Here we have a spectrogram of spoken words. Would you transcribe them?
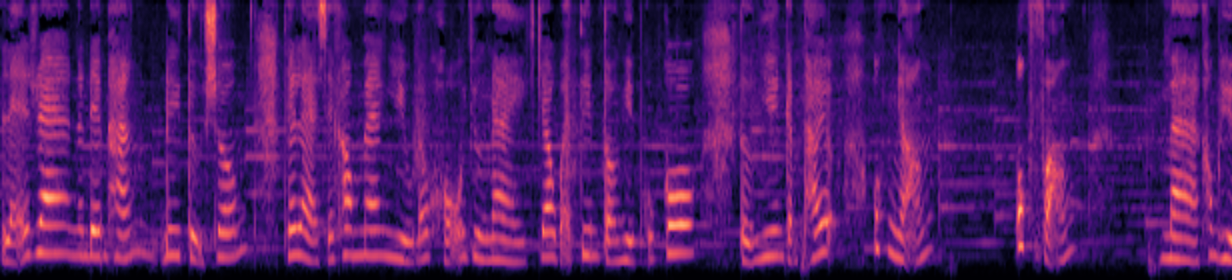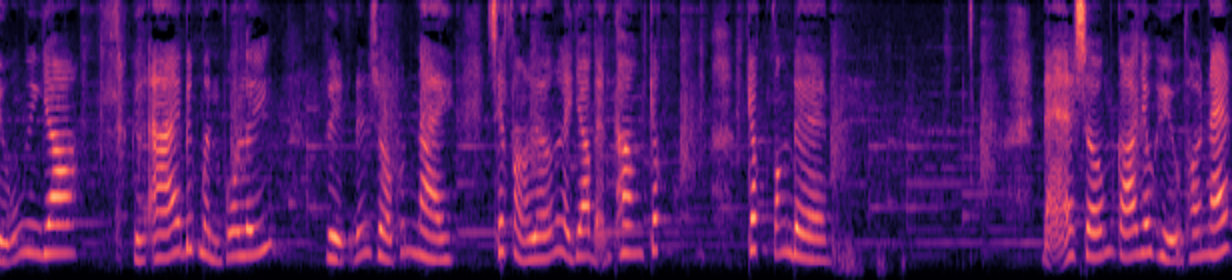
Lẽ ra nên đem hắn đi từ sớm Thế là sẽ không mang nhiều đau khổ giường này Cho quả tim tội nghiệp của cô. Tự nhiên cảm thấy út nhẫn Út phẫn Mà không hiểu nguyên do. Người ái biết mình vô lý. Việc đến giờ phút này Sẽ phần lớn là do bản thân chất, chất vấn đề. Đã sớm có dấu hiệu thối nát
